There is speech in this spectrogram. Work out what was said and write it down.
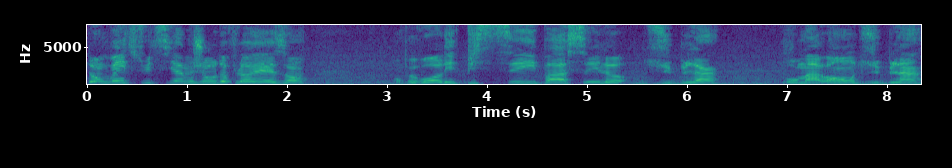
Donc, 28e jour de floraison. On peut voir les pistilles passer là, du blanc au marron, du blanc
